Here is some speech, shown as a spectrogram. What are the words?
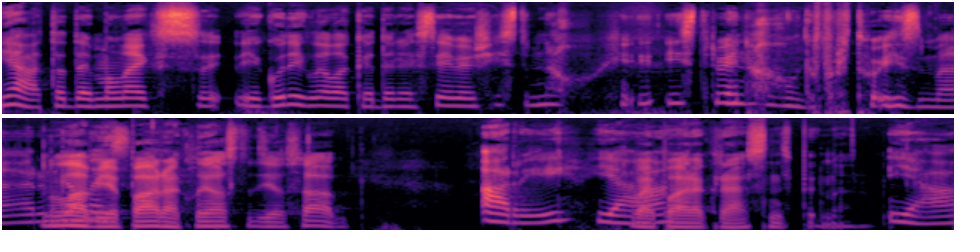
jā, tādēļ man liekas, ja gudīgi lielākajai daļai sieviešu īsti nav īsti vienalga par to izmēru. Nu, labi, ja mēs- pārāk liels, tad jau sāp. Arī, jā. Vai pārāk krāsnes, piemēram. Jā,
